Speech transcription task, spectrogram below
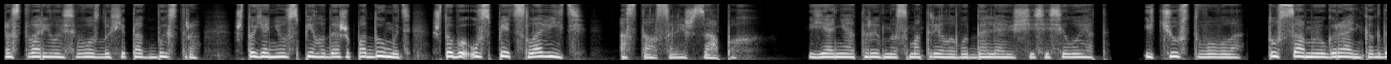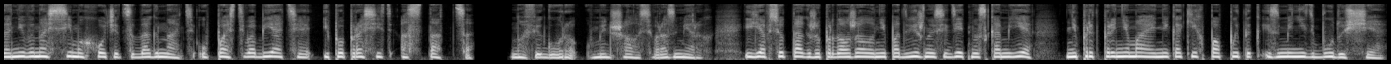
растворилось в воздухе так быстро, что я не успела даже подумать, чтобы успеть словить. Остался лишь запах. Я неотрывно смотрела в отдаляющийся силуэт и чувствовала, Ту самую грань, когда невыносимо хочется догнать, упасть в объятия и попросить остаться. Но фигура уменьшалась в размерах, и я все так же продолжала неподвижно сидеть на скамье, не предпринимая никаких попыток изменить будущее.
